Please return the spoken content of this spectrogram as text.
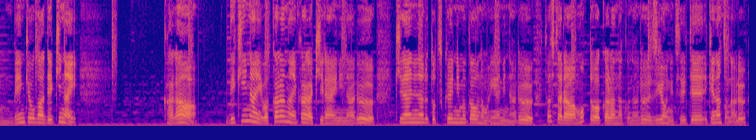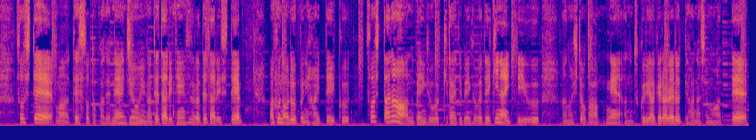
うん、勉強ができないからできないわからないから嫌いになる。嫌いになると机に向かうのも嫌になる。そしたらもっとわからなくなる。授業についていけなくなる。そして、まあ、テストとかでね順位が出たり点数が出たりして、まあ、負のループに入っていく。そしたらあの勉強が嫌いで勉強ができないっていうあの人がねあの作り上げられるっていう話もあって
